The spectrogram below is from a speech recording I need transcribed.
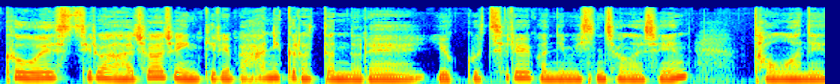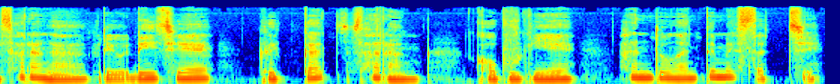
그 OST로 아주 아주 인기를 많이 끌었던 노래 6971번님이 신청하신 더원의 사랑아 그리고 리즈의 그깟 사랑 거북이의 한동안 뜸했었지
